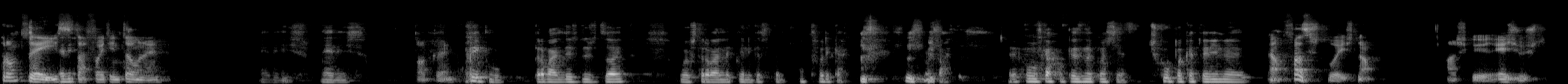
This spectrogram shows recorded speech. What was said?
Pronto, é isso, é está feito então, não é? É disso, é disso. Ok. Currículo, trabalho desde os 18, hoje trabalho na clínica Estou a brincar. É fácil. É que vou ficar com peso na consciência. Desculpa, Catarina. Não, fazes dois, não. Acho que é justo.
